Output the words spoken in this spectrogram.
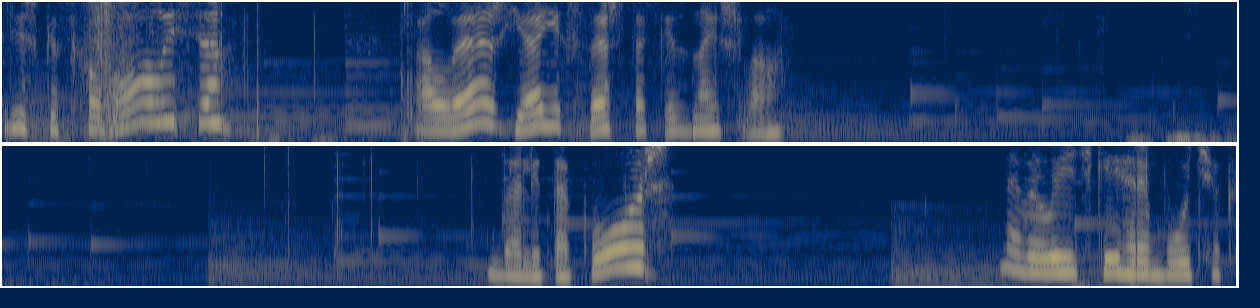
Трішки сховалися, але ж я їх все ж таки знайшла. Далі також невеличкий грибочок,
